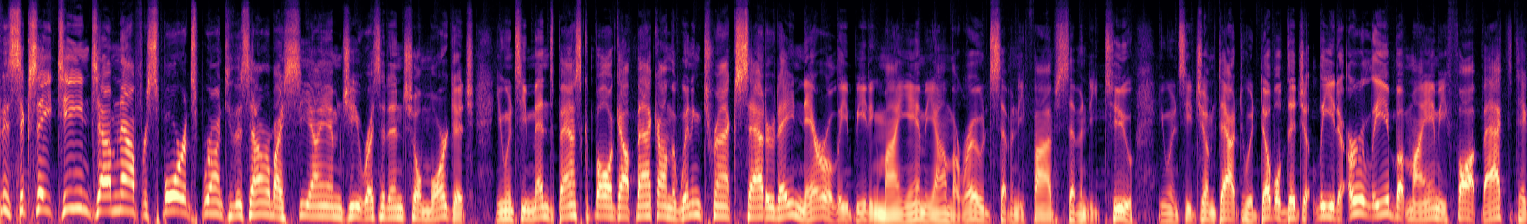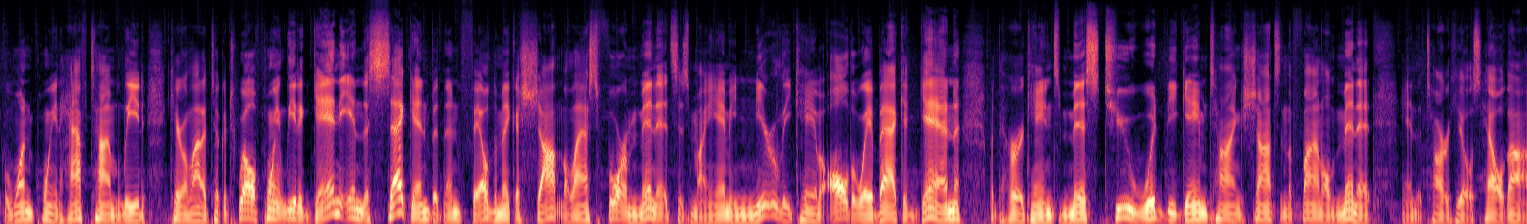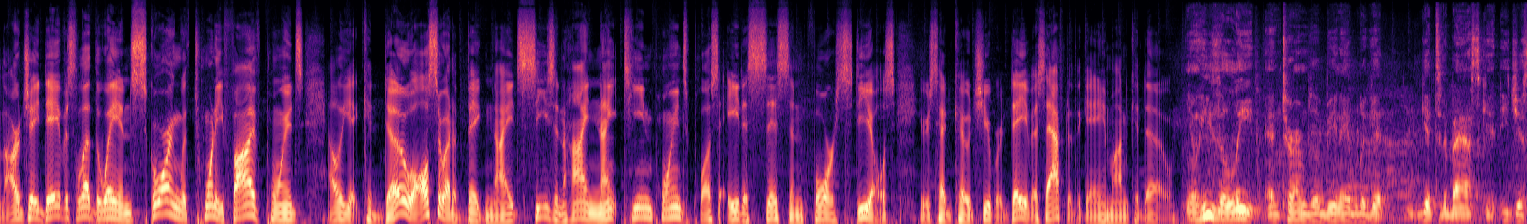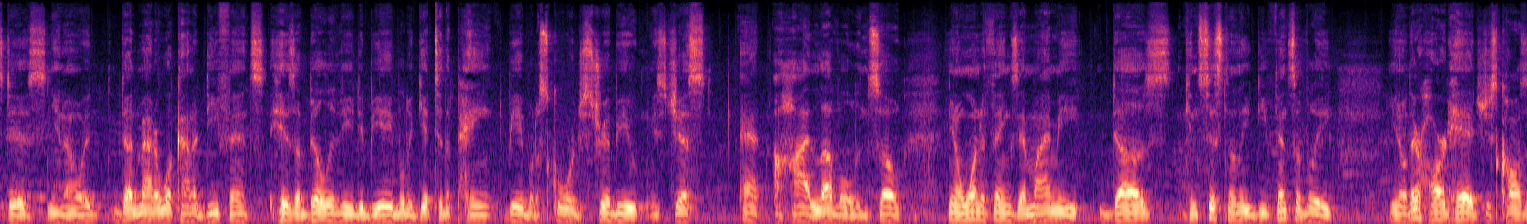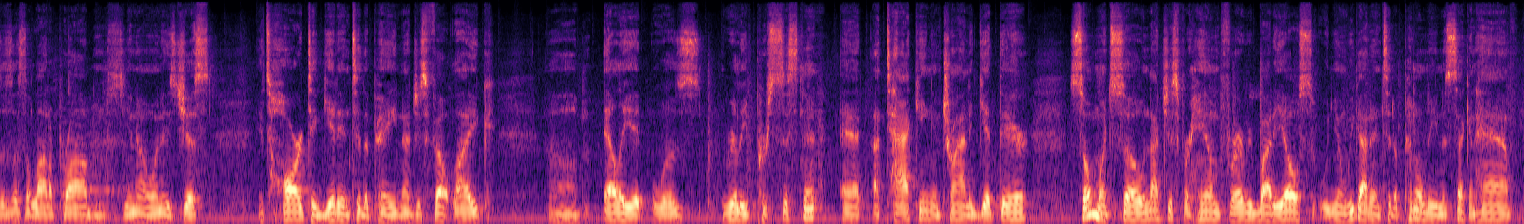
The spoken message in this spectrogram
It is 618. Time now for sports. Brought to this hour by CIMG Residential Mortgage. UNC men's basketball got back on the winning track Saturday, narrowly beating Miami on the road 75 72. UNC jumped out to a double digit lead early, but Miami fought back to take a one point halftime lead. Carolina took a 12 point lead again in the second, but then failed to make a shot in the last four minutes as Miami nearly came all the way back again. But the Hurricanes missed two would be game tying shots in the final minute, and the Tar Heels Held on. RJ Davis led the way in scoring with 25 points. Elliot Cadeau also had a big night, season high 19 points plus 8 assists and 4 steals. Here's head coach Hubert Davis after the game on Cadeau. You know, he's elite in terms of being able to get get to the basket. He just is. You know, it doesn't matter what kind of defense, his ability to be able to get to the paint, be able to score, distribute is just at a high level. And so, you know, one of the things that Miami does consistently defensively you know, their hard hedge just causes us a lot of problems, you know, and it's just, it's hard to get into the paint. I just felt like um, Elliot was really persistent at attacking and trying to get there. So much so, not just for him, for everybody else. You know, we got into the penalty in the second half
